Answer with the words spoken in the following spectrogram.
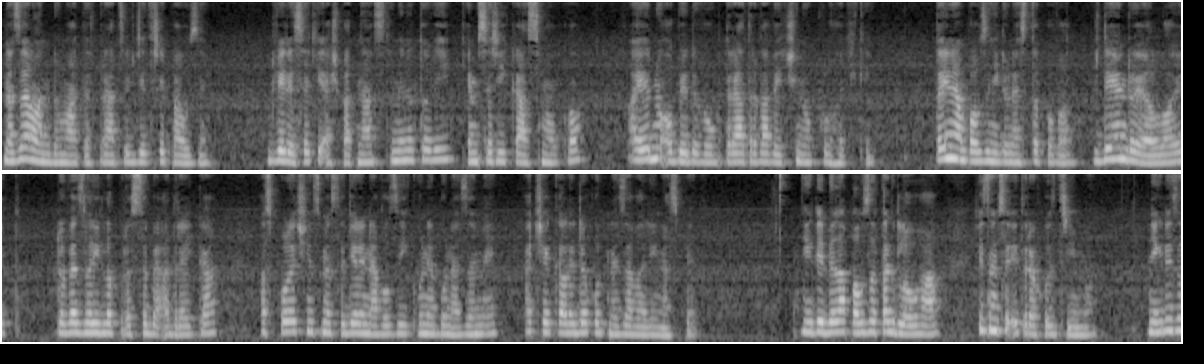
Na Zélandu máte v práci vždy tři pauzy. Dvě deseti až 15 minutový, těm se říká smouko, a jednu obědovou, která trvá většinou půl hoďky. Tady nám pauze nikdo nestopoval. Vždy jen dojel Lloyd, dovezl jídlo pro sebe a Drakea a společně jsme seděli na vozíku nebo na zemi a čekali, dokud nezavelí naspět. Někdy byla pauza tak dlouhá, že jsem se i trochu zdřímla. Někdy za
